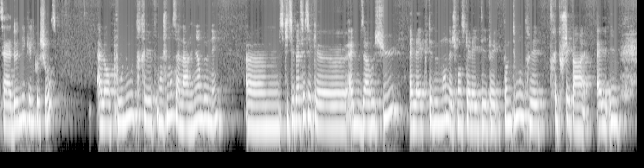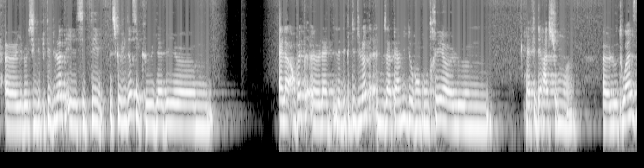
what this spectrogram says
ça a donné quelque chose? Alors pour nous, très franchement, ça n'a rien donné. Euh, ce qui s'est passé, c'est qu'elle nous a reçus, elle a écouté nos demandes et je pense qu'elle a été, comme tout le monde, très touchée. Enfin, elle, il, euh, il y avait aussi le député du Lot et c'était. Ce que je veux dire, c'est qu'il y avait. Euh, elle a, en fait, euh, la, députée du Lot nous a permis de rencontrer euh, la fédération lotoise,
